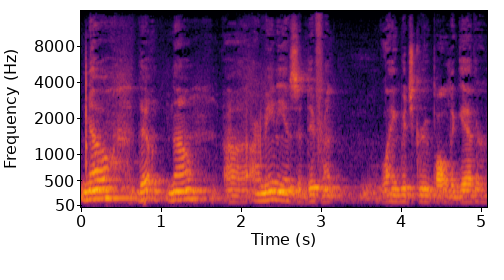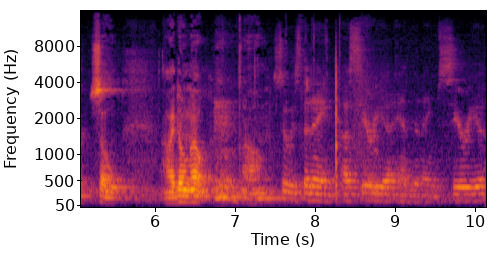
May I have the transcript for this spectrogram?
no, no. Uh, Armenia is a different language group altogether, so I don't know. Um, so is the name Assyria and the name Syria?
